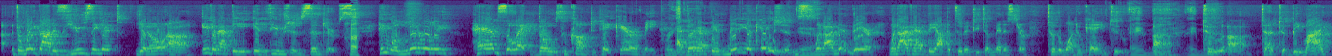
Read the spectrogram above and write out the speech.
uh, the way God is using it. You know, uh, even at the infusion centers, huh. He will literally hand select those who come to take care of me. Praise and God. there have been many occasions yeah. when I'm in there when I've had the opportunity to minister to the one who came to Amen. Uh, Amen. to uh, to to be my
